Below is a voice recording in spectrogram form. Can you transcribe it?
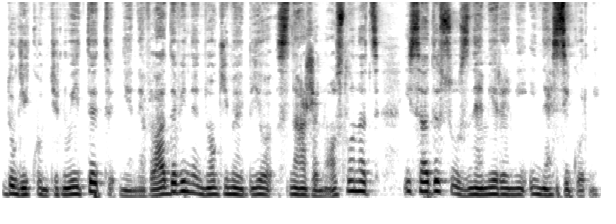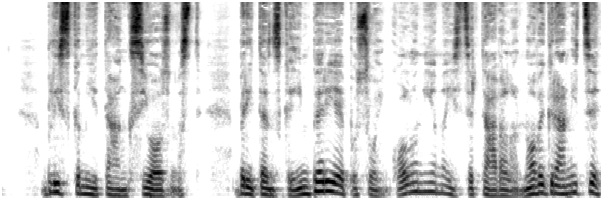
Dugi kontinuitet njene vladavine mnogima je bio snažan oslonac i sada su uznemireni i nesigurni. Bliska mi je ta anksioznost. Britanska imperija je po svojim kolonijama iscrtavala nove granice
